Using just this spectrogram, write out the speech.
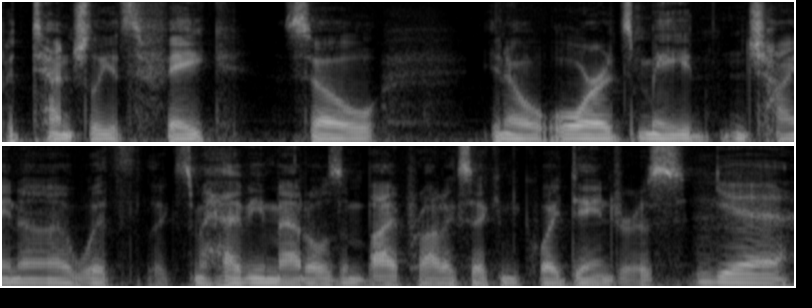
potentially it's fake. So, you know, or it's made in China with like some heavy metals and byproducts that can be quite dangerous. Yeah.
